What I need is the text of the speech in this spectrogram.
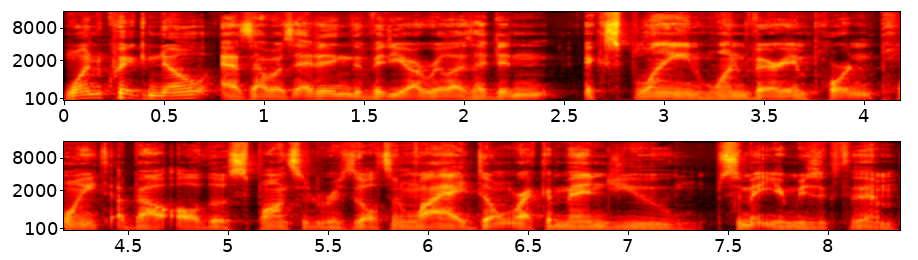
One quick note, as I was editing the video, I realized I didn't explain one very important point about all those sponsored results and why I don't recommend you submit your music to them.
